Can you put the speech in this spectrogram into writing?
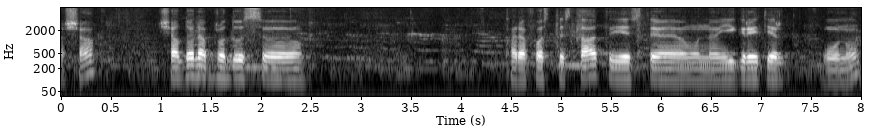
Așa. Și al doilea produs uh, care a fost testat este un Y-Grade 1,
